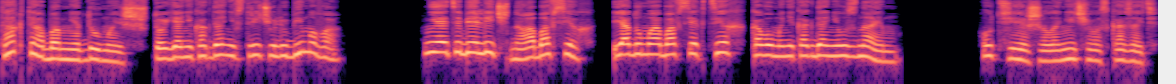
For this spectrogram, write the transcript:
Так ты обо мне думаешь, что я никогда не встречу любимого? Не о тебе лично, а обо всех. Я думаю обо всех тех, кого мы никогда не узнаем. Утешила, нечего сказать.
